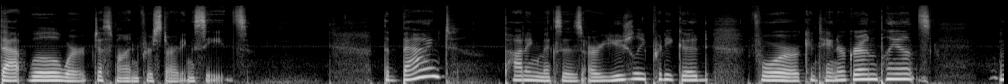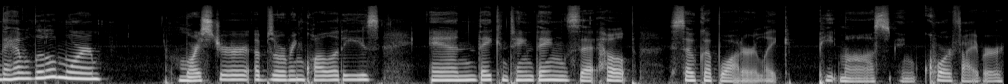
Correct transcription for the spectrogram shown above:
that will work just fine for starting seeds. The bagged potting mixes are usually pretty good for container grown plants. They have a little more moisture absorbing qualities and they contain things that help soak up water like peat moss and coir fiber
